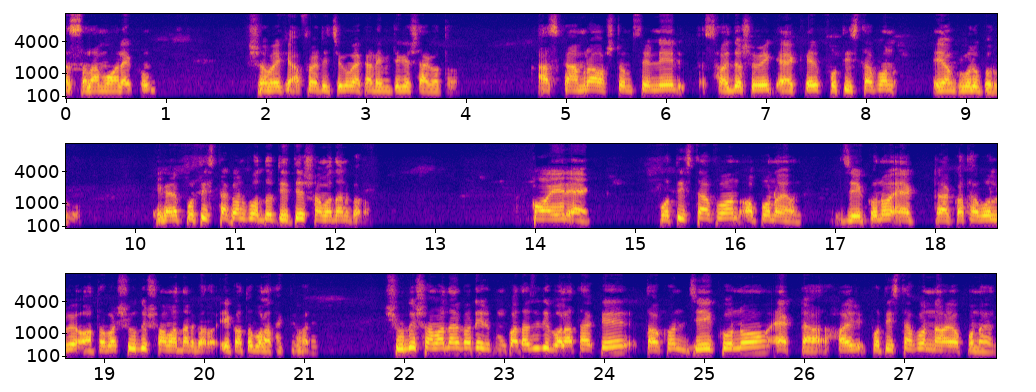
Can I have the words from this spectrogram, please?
আসসালামু আলাইকুম। সবাইকে একাডেমি থেকে স্বাগত। আজকে আমরা অষ্টম শ্রেণির ছয় দশমিক একের প্রতিস্থাপন এই অঙ্কগুলো করব। এখানে প্রতিস্থাপন পদ্ধতিতে সমাধান করো। ক এর এক, প্রতিস্থাপন অপনয়ন। যে কোনো একটা কথা বলবে অথবা শুধু সমাধান করো, এ কথা বলা থাকতে পারে। শুধু সমাধান করো, এরকম কথা যদি বলা থাকে, তখন যে কোনো একটা হয় প্রতিস্থাপন না হয় অপনয়ন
